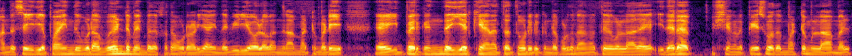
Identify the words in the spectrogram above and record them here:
அந்த செய்தியை பயந்து விட வேண்டும் என்பதற்கு தான் உடனடியாக இந்த வீடியோவில் வந்து நான் மற்றபடி இப்போ இருக்க இந்த இயற்கை அனத்தத்தோடு இருக்கின்ற பொழுது நாங்கள் தேவையில்லாத இதர விஷயங்களை பேசுவது மட்டும் இல்லாமல்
